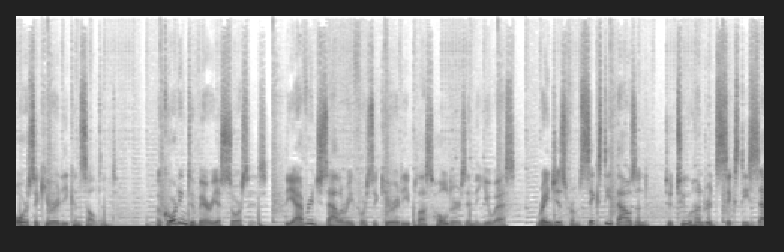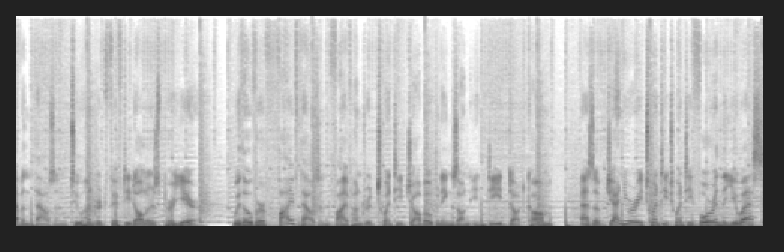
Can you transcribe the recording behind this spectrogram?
or security consultant. According to various sources, the average salary for Security Plus holders in the US ranges from 60,000 to $267,250 per year, with over 5,520 job openings on Indeed.com as of January 2024 in the US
